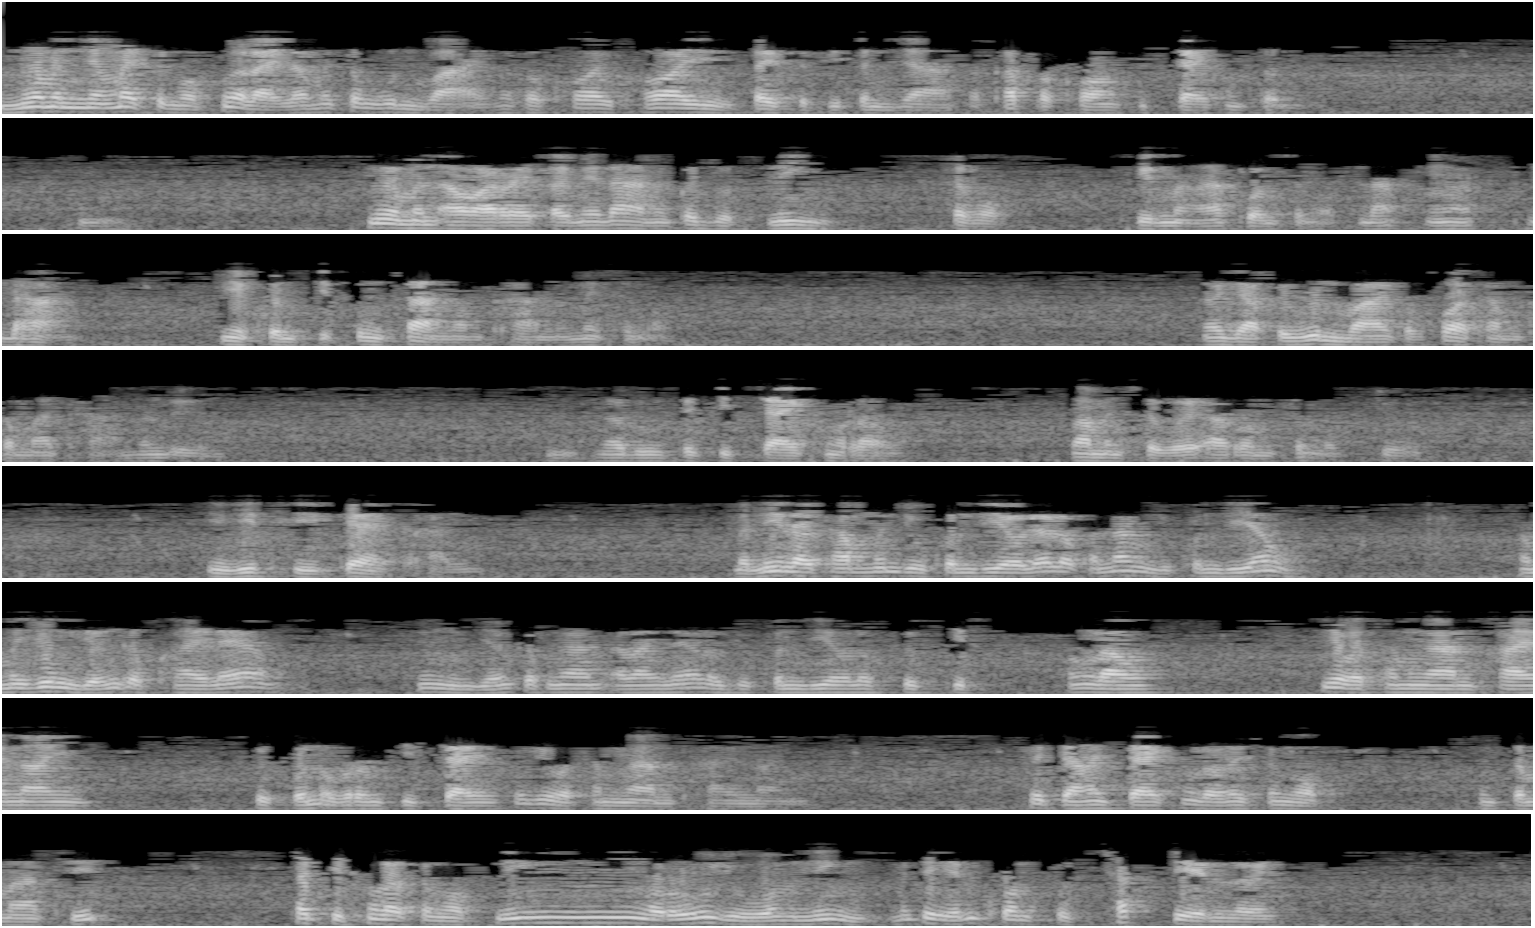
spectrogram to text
เมื่อมันยังไม่สงบเมื่อไหร่เราไม่ต้องวุ่นวายแล้วก็ค่อยๆใส่สติปัญญาประคับประคองจิตใจของตนเมื่อมันเอาอะไรไปไม่ได้ มันก็หยุดนิ่งสงบคืนมาหาความสงบนะได้ มีคนจิตตุ้งซ่านลำคาญมันไม่สงบเราอยากไปวุ่นวายกับข้อธรรมกรรมฐานนั่นเอื่นเราดูแต่จิตใจของเรา ว่ามันสวยอารมณ์สงบอยู่มีวิธีแก้ไขแบบนี้เราทำมันอยู่คนเดียวแล้วเราก็นั่งอยู่คนเดียว เราไม่ยุ่งเหยิงกับใครแล้ว ยุ่งเหยิงกับงานอะไรแล้ว เราอยู่คนเดียวเราฝึกจิตของเรา เรียกว่าทำงานภายในฝึกฝนอบรมจิตใจเขาเรียกว่าทำงานภายในเพื่อจะให้ใจของเราได้สงบเป็นสมาธิ ถ้าจิตของเราสงบนิ่งรู้อยู่ว่ามันนิ่ง มันจะเห็นความสุขชัดเจนเลย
